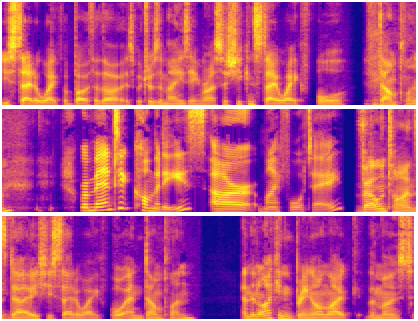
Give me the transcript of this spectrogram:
you stayed awake for both of those, which was amazing, right? So she can stay awake for Dumplin'. Romantic comedies are my forte. Valentine's Day, she stayed awake for, and Dumplin'. And then I can bring on like the most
